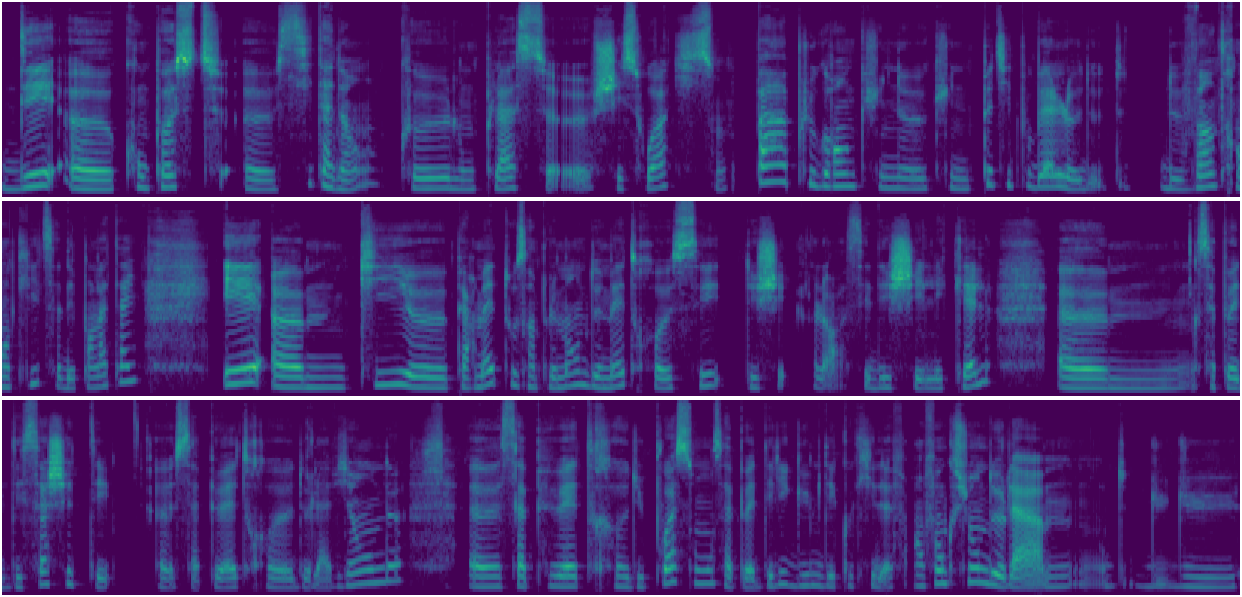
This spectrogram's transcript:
des euh, composts euh, citadins que l'on place euh, chez soi, qui sont pas plus grands qu'une petite poubelle de, 20-30 litres, ça dépend la taille, et qui permettent tout simplement de mettre ces déchets. Alors, ces déchets lesquels? Ça peut être des sachets de thé, ça peut être de la viande, ça peut être du poisson, ça peut être des légumes, des coquilles d'œufs. En fonction de la, du,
